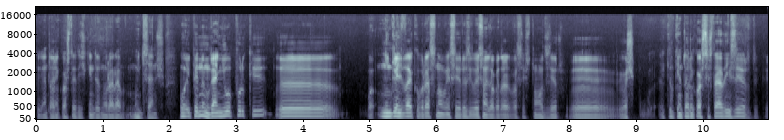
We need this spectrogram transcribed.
que António Costa diz que ainda demorará muitos anos. Bom, e Pedro ganhou porque uh, ninguém lhe vai cobrar se não vencer as eleições, ao contrário do que vocês estão a dizer. Uh, eu acho que aquilo que António Costa está a dizer, de que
